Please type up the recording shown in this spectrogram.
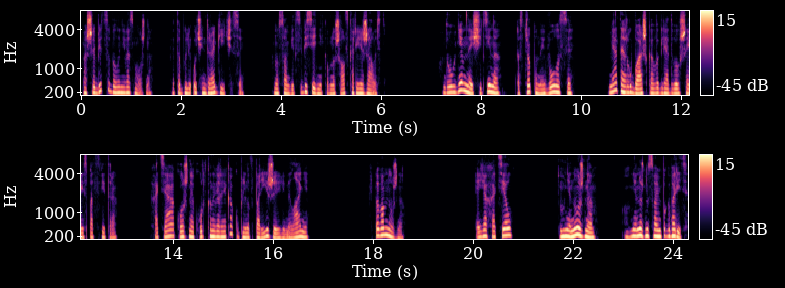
Ошибиться было невозможно. Это были очень дорогие часы. Но сам вид собеседника внушал скорее жалость. Двухдневная щетина, растрепанные волосы, мятая рубашка, выглядывавшая из-под свитера. Хотя кожаная куртка наверняка куплена в Париже или Милане. Что вам нужно? Я хотел... Мне нужно... Мне нужно с вами поговорить,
